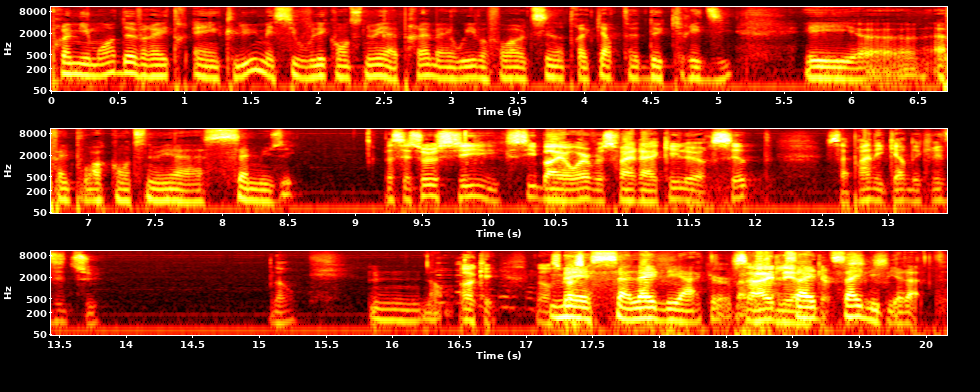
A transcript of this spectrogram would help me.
premier mois devrait être inclus, mais si vous voulez continuer après, ben oui, il va falloir utiliser notre carte de crédit. et euh, afin de pouvoir continuer à s'amuser. C'est sûr, si, si BioWare veut se faire hacker leur site, ça prend des cartes de crédit dessus. Non? Hmm, Non. Ok. Non, Mais ça l'aide les hackers. Ça aide les hackers. Ça aide les pirates.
